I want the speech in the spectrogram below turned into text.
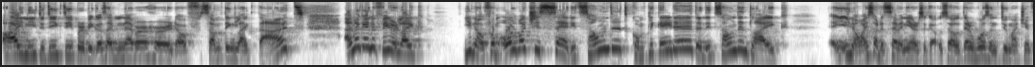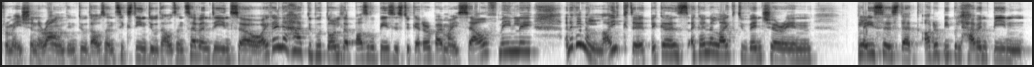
i need to dig deeper because i've never heard of something like that. And i kind of figured like you know from all what she said it sounded complicated and it sounded like you know, I started seven years ago, so there wasn't too much information around in 2016, 2017. So I kind of had to put all the puzzle pieces together by myself mainly. And I kind of liked it because I kind of like to venture in places that other people haven't been,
